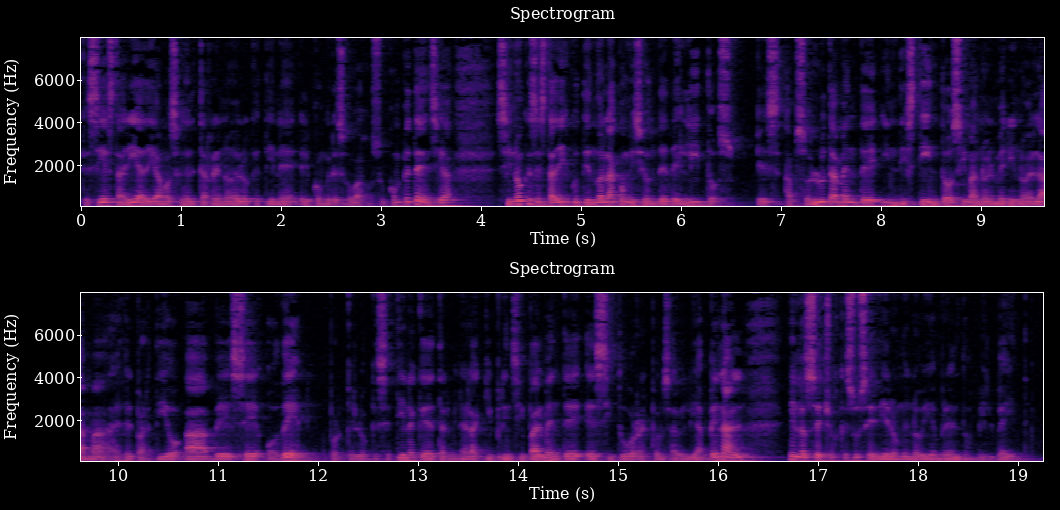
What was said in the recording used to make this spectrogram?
que sí estaría, digamos, en el terreno de lo que tiene el Congreso bajo su competencia, sino que se está discutiendo la Comisión de Delitos. Es absolutamente indistinto si Manuel Merino de Lama es del partido A, B, C o D, porque lo que se tiene que determinar aquí principalmente es si tuvo responsabilidad penal en los hechos que sucedieron en noviembre del 2020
